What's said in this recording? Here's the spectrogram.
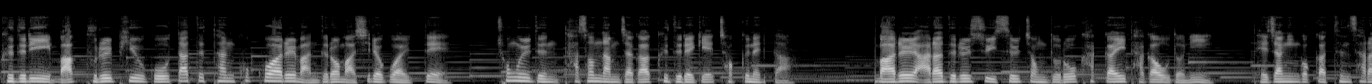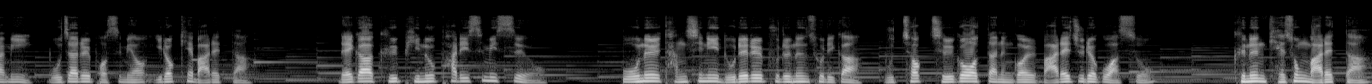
그들이 막 불을 피우고 따뜻한 코코아를 만들어 마시려고 할 때 총을 든 다섯 남자가 그들에게 접근했다. 말을 알아들을 수 있을 정도로 가까이 다가오더니 대장인 것 같은 사람이 모자를 벗으며 이렇게 말했다. 내가 그 비누 파리 스미스요. 오늘 당신이 노래를 부르는 소리가 무척 즐거웠다는 걸 말해주려고 왔소. 그는 계속 말했다.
